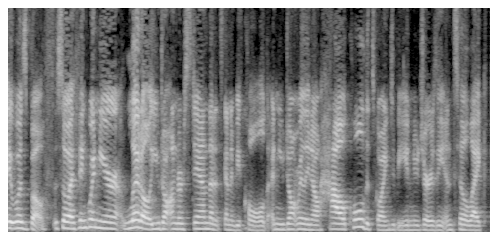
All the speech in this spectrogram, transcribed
it was both. So I think when you're little, you don't understand that it's going to be cold and you don't really know how cold it's going to be in New Jersey until like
